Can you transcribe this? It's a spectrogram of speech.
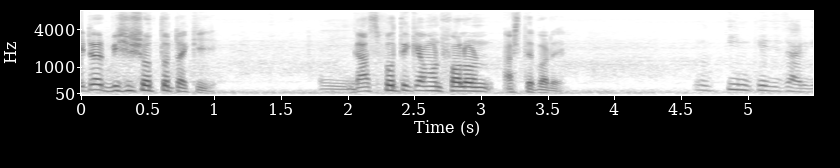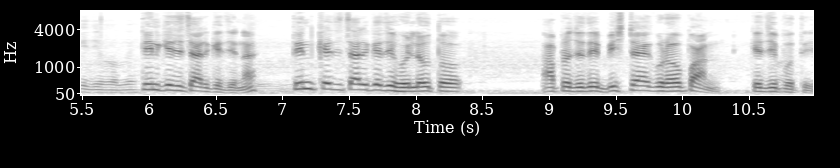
এটার বিশেষত্বটা কি? গাছ প্রতি কেমন ফলন আসতে পারে? তিন কেজি চার কেজি হবে। তিন কেজি চার কেজি না? তিন কেজি চার কেজি হইলেও তো আপনি যদি বিশ টাকা করেও পান কেজি প্রতি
